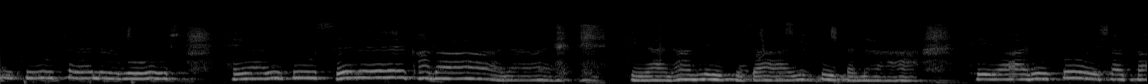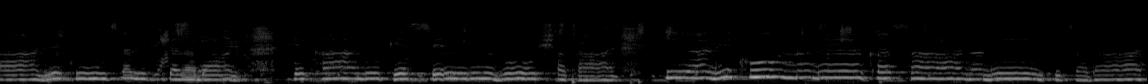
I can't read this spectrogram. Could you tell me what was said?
Nikutan, and a bush. 헤아리고 세대 가다나 희한하네 구자리 구자나 헤아리고 샤자네 구자리 가라반 헤카르게 세리를 보샤잘 히알히쿠 나네 가사 나네 구자다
